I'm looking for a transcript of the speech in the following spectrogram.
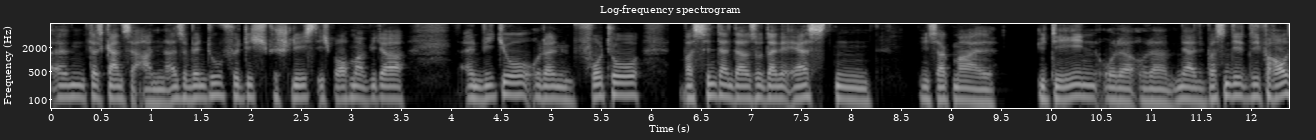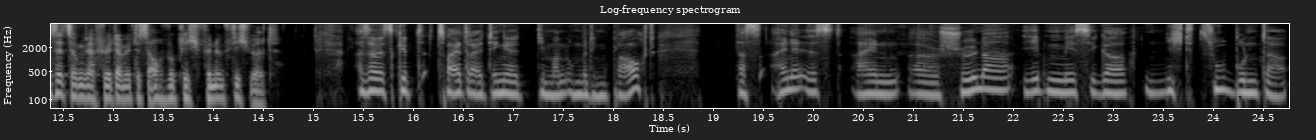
ähm, das Ganze an? Also wenn du für dich beschließt, ich brauche mal wieder ein Video oder ein Foto, was sind dann da so deine ersten ich sag mal, Ideen oder, oder ja, was sind die, die Voraussetzungen dafür, damit es auch wirklich vernünftig wird? Also es gibt zwei, drei Dinge, die man unbedingt braucht. Das eine ist ein äh, schöner, ebenmäßiger, nicht zu bunter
